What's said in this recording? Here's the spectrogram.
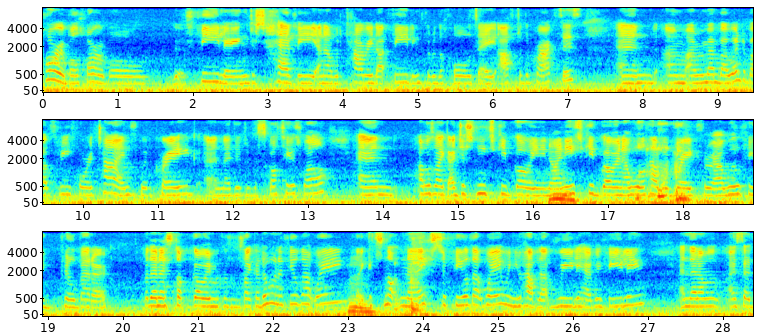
horrible, horrible feeling, just heavy, and I would carry that feeling through the whole day after the practice. And um, I remember I went about three, four times with Craig, and I did it with Scotty as well. And I was like, I just need to keep going, you know, I need to keep going. I will have a breakthrough. I will feel, feel better. But then I stopped going because I was like, I don't want to feel that way. Like, it's not nice to feel that way when you have that really heavy feeling. And then I, I said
